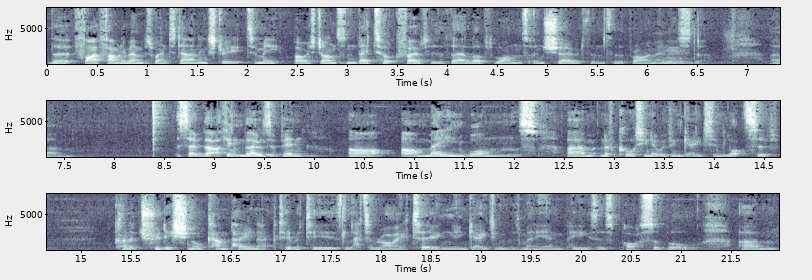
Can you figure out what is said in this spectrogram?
the five family members went to Downing Street to meet Boris Johnson, they took photos of their loved ones and showed them to the Prime Minister. Mm. Um, so that, I think those have been our, our main ones. Um, and of course, you know, we've engaged in lots of kind of traditional campaign activities, letter writing, engaging with as many MPs as possible, um,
